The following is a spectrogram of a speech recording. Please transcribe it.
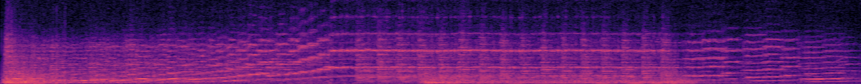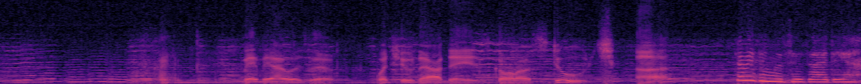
Maybe I was uh, what you nowadays call a stooge, huh? Everything was his idea.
